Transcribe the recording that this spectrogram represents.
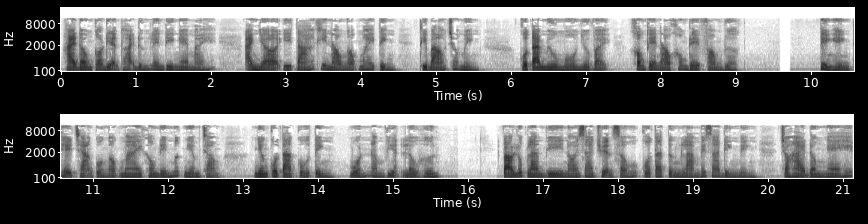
Hải Đông có điện thoại đứng lên đi nghe máy. Anh nhờ y tá khi nào Ngọc Mai tỉnh thì báo cho mình. Cô ta mưu mô như vậy, không thể nào không đề phòng được. Tình hình thể trạng của Ngọc Mai không đến mức nghiêm trọng, nhưng cô ta cố tình muốn nằm viện lâu hơn. Vào lúc Lan Vi nói ra chuyện xấu cô ta từng làm với gia đình mình cho Hải Đông nghe hết.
